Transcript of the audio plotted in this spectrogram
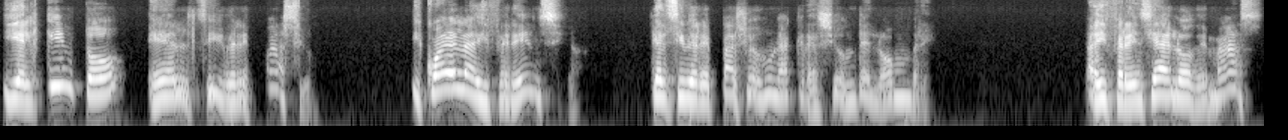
Y el quinto es el ciberespacio. ¿Y cuál es la diferencia? Que el ciberespacio es una creación del hombre, a diferencia de los demás.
